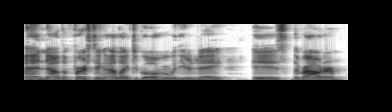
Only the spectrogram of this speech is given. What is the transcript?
And now the first thing I'd like to go over with you today is the router.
